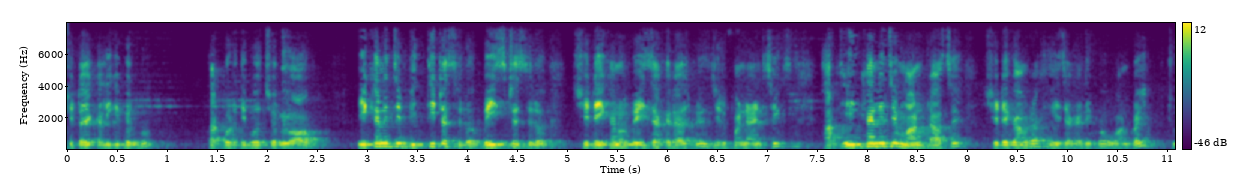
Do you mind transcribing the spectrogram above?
সেটা একা লিখে ফেলব। তারপরে দিব হচ্ছে লগ এখানে যে ভিত্তিটা ছিল বেসটা ছিল, সেটা এখানেও বেস আকারে আসবে, জিরো নাইন সিক্স। আর এইখানে যে মানটা আছে, সেটাকে আমরা এই জায়গায় লিখব ওয়ান বাই টু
